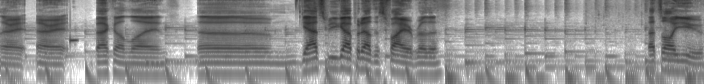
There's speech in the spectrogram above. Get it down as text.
Alright, alright. Back online. Um, Gatsby, you gotta put out this fire, brother. That's all you.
